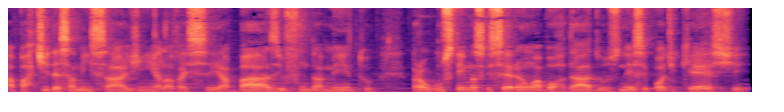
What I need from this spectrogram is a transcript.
a partir dessa mensagem, ela vai ser a base, o fundamento para alguns temas que serão abordados nesse podcast,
